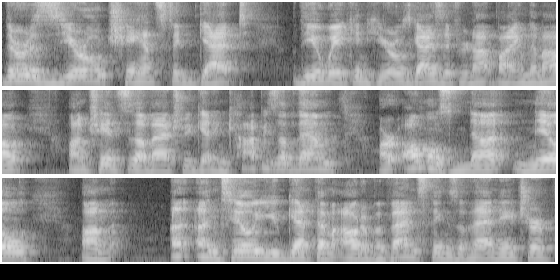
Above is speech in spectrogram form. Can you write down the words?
there is zero chance to get the Awakened Heroes, guys, if you're not buying them out. Um, chances of actually getting copies of them are almost not nil um, until you get them out of events, things of that nature.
